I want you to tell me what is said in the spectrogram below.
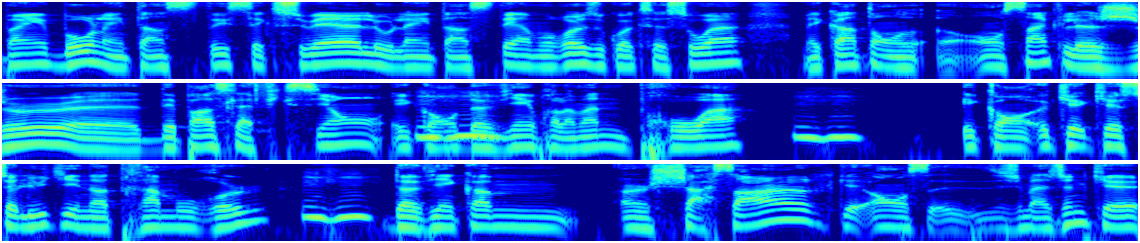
bien beau l'intensité sexuelle ou l'intensité amoureuse ou quoi que ce soit, mais quand on, on sent que le jeu euh, dépasse la fiction et qu'on Mhm. devient probablement une proie Mhm, et qu'on, que, que celui qui est notre amoureux mhm. devient comme un chasseur, j'imagine que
